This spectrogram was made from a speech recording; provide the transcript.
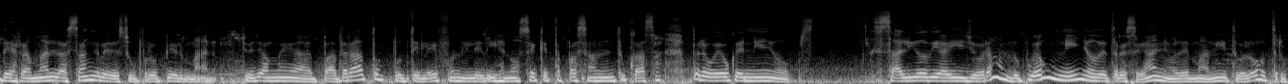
derramar la sangre de su propio hermano. Yo llamé al padrato por teléfono y le dije, no sé qué está pasando en tu casa, pero veo que el niño salió de ahí llorando, pues un niño de 13 años, el hermanito, el otro.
